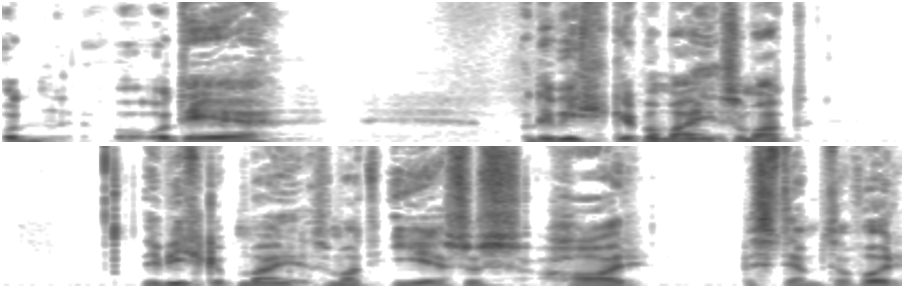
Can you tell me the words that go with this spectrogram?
og, og, det, og det virker på meg som at det virker på meg som at Jesus har bestemt seg for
